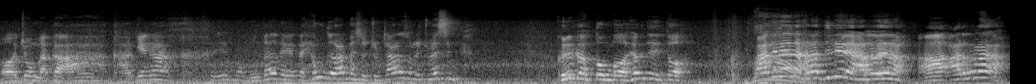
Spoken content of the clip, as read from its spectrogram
어 좀 약간 아 가게가 뭐 문 닫아야 되겠다. 형들 앞에서 좀 짜는 소리 좀 했습니다. 그러니까 또 뭐 형들이 또 아드레나 하나 드리네 아드레나. 아 아드레나.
